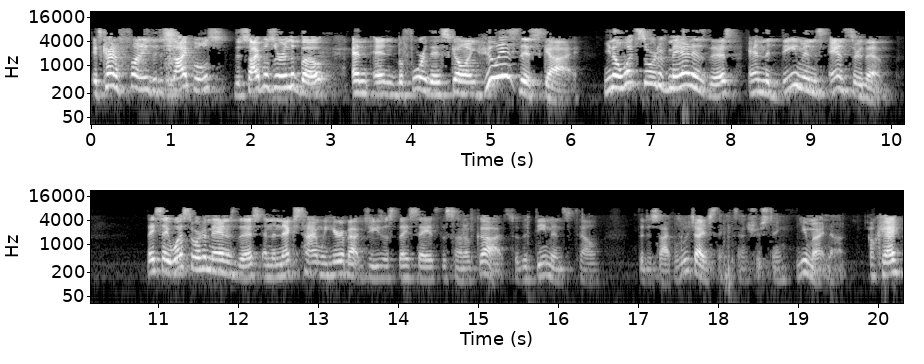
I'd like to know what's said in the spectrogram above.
it's kind of funny. The disciples, the disciples are in the boat, and and before this, going, "Who is this guy? You know, what sort of man is this?" And the demons answer them. They say, What sort of man is this? And the next time we hear about Jesus, they say it's the Son of God. So the demons tell the disciples, which I just think is interesting. You might not. Okay?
